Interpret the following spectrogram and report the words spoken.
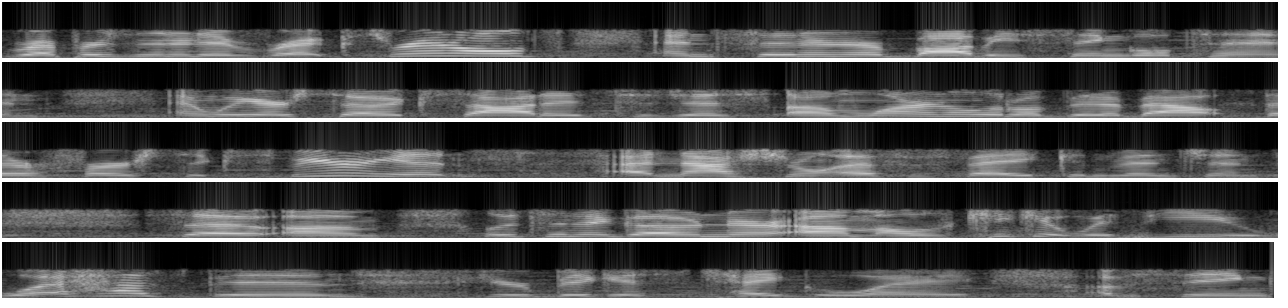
Representative Rex Reynolds, and Senator Bobby Singleton. And we are so excited to just um, learn a little bit about their first experience at National FFA Convention. So, um, Lieutenant Governor, um, I'll kick it with you. What has been your biggest takeaway of seeing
